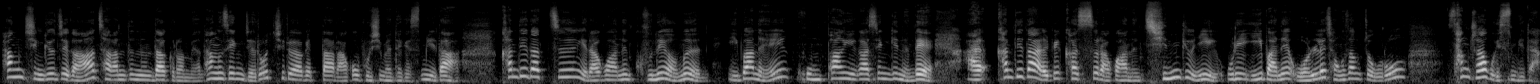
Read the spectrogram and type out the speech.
항진균제가 잘 안 듣는다 그러면 항생제로 치료하겠다라고 보시면 되겠습니다. 칸디다증이라고 하는 구내염은 입안에 곰팡이가 생기는데 아, 칸디다 알비카스라고 하는 진균이 우리 입안에 원래 정상적으로 상주하고 있습니다.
